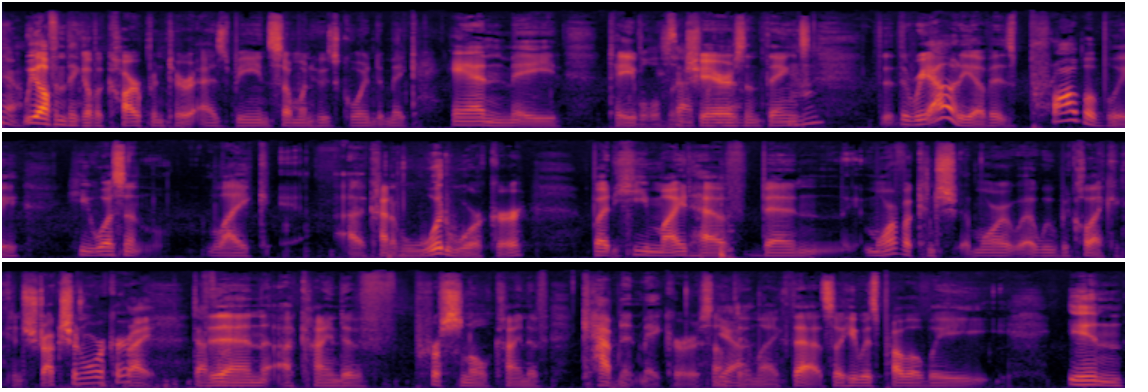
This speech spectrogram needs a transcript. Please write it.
Yeah. we often think of a carpenter as being someone who's going to make handmade tables and chairs and things. Mm-hmm. The, the reality of it is probably he wasn't like a kind of woodworker, but he might have been more of a constr- more we would call like a construction worker, Right, definitely. than a kind of personal kind of cabinet maker or something Yeah. like that. So he was probably in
